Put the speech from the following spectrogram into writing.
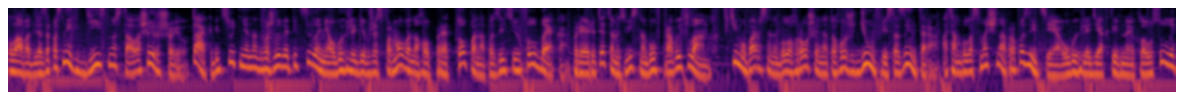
Лава для запасних дійсно стала ширшою. Так, відсутнє надважливе підсилення у вигляді вже сформованого сформованого предтопа на позицію фулбека. Пріоритетом, звісно, був правий фланг. Втім, у Барси не було грошей на того ж Дюмфріса з Інтера, а там була смачна пропозиція у вигляді активної клаусули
